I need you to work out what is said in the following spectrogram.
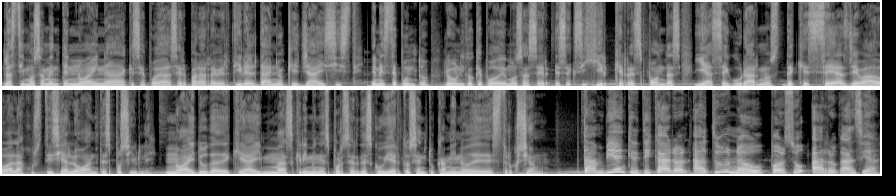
lastimosamente no hay nada que se pueda hacer para revertir el daño que ya hiciste. En este punto, lo único que podemos hacer es exigir que respondas y asegurarnos de que seas llevado a la justicia lo antes posible. No hay duda de que hay más crímenes por ser descubiertos en tu camino de destrucción. También criticaron a Do por su arrogancia,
